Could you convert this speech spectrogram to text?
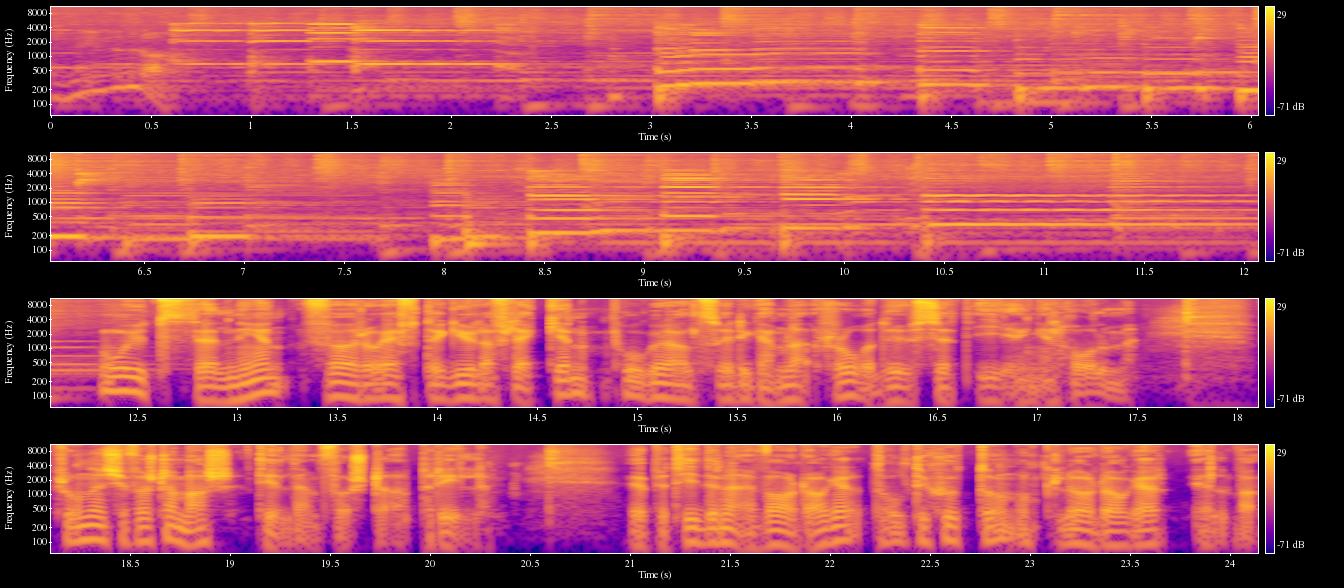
det blir väl bra. Utställningen Före och efter Gula fläcken pågår alltså i det gamla rådhuset i Ängelholm från den 21 mars till den 1 april. Öppettiderna är vardagar 12 till 17 och lördagar 11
